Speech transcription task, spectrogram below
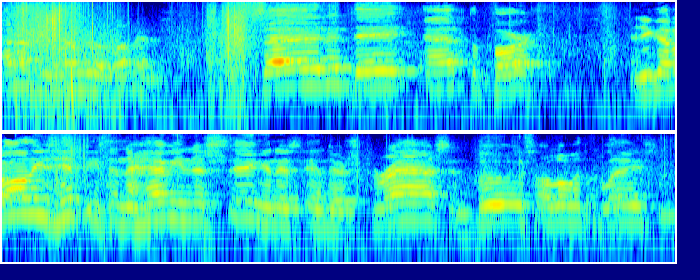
I don't know if you remember the love-ins. Saturday at the park, and you got all these hippies, and they're having this thing, and, and there's grass and booze all over the place, and,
